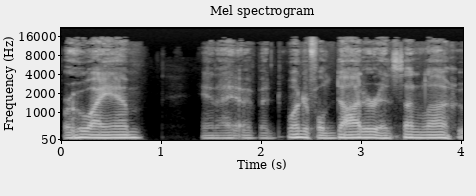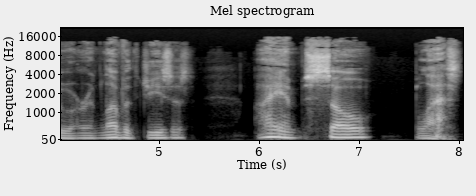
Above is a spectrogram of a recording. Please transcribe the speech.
for who I am, and I have a wonderful daughter and son-in-law who are in love with Jesus. I am so blessed.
